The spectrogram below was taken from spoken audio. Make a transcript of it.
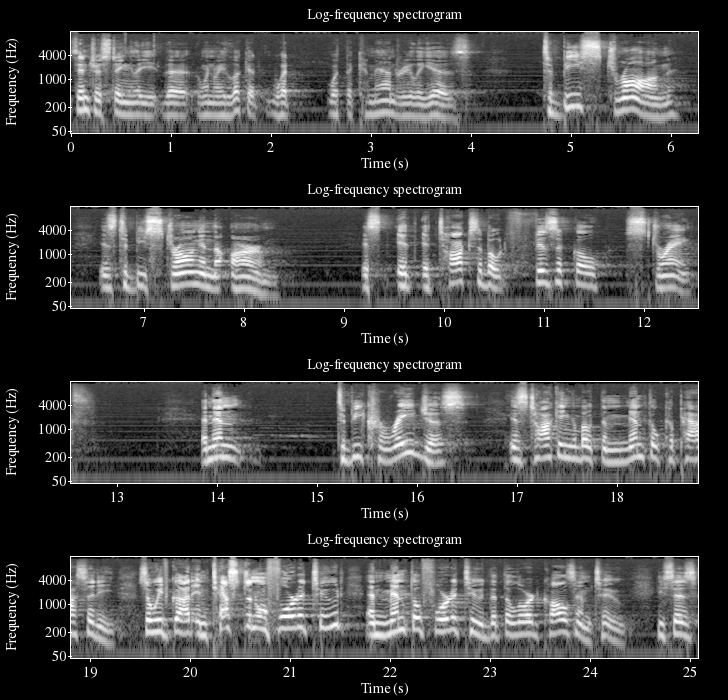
It's interesting the, the, when we look at what, what the command really is. To be strong is to be strong in the arm. It, it talks about physical strength. And then to be courageous is talking about the mental capacity. So we've got intestinal fortitude and mental fortitude that the Lord calls him to. He says,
